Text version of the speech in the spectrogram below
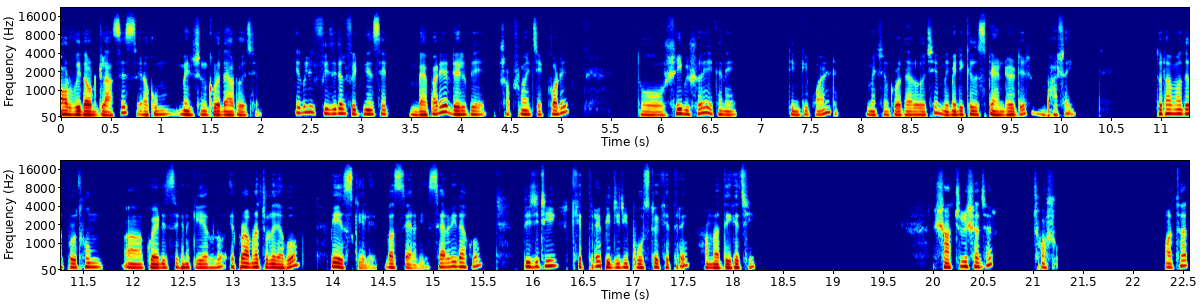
or without glasses এরকম মেনশন করে দেওয়া রয়েছে। এগুলি ফিজিক্যাল ফিটনেসের ব্যাপারে রেলওয়ে সবসময় চেক করে। তো সেই বিষয়ে এখানে তিনটি পয়েন্ট মেনশন করে দেওয়া রয়েছে মেডিকেল স্ট্যান্ডার্ডের ভাষায়। তো আমাদের প্রথম কোয়ারিজ এখানে ক্লিয়ার হলো। এরপর আমরা চলে যাব পে স্কেলে বা স্যালারি স্যালারি দেখো পিজিটির ক্ষেত্রে পিজিটি পোস্টের ক্ষেত্রে আমরা দেখেছি সাতচল্লিশ হাজার ছশো। অর্থাৎ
